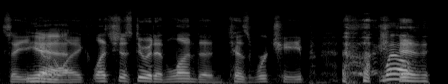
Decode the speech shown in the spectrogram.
so you yeah. go like, let's just do it in London because we're cheap. Well, And,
